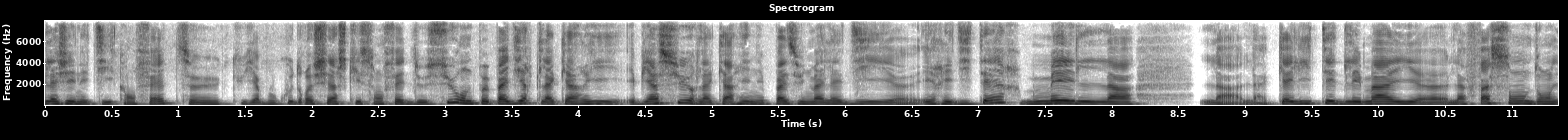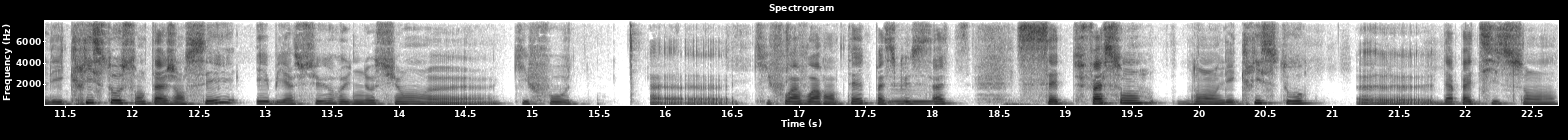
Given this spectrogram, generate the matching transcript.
la génétique en fait, euh, qu'il y a beaucoup de recherches qui sont faites dessus. On ne peut pas dire que la carie, et bien sûr la carie n'est pas une maladie euh, héréditaire, mais la, la, qualité de l'émail, euh, la façon dont les cristaux sont agencés est bien sûr une notion qu'il faut qu'il faut avoir en tête parce que ça, cette façon dont les cristaux d'apatite sont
